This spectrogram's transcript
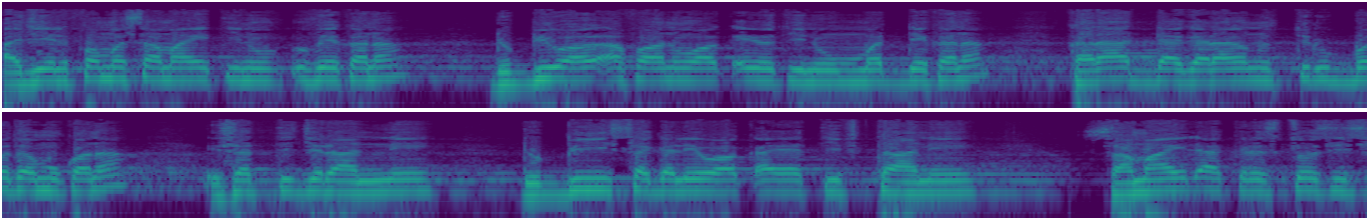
qajeelfama samaayitii nuuf dhufe kana dubbii afaan waaqayyootiin nuuf madde kana karaa addaa garaa nutti dubbatamu kana isatti jiraannee dubbii sagalee waaqayyaatiif taanee samaayiidhaa kiristoosis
